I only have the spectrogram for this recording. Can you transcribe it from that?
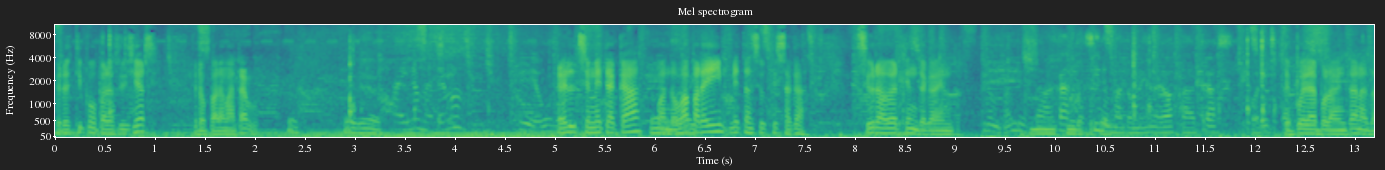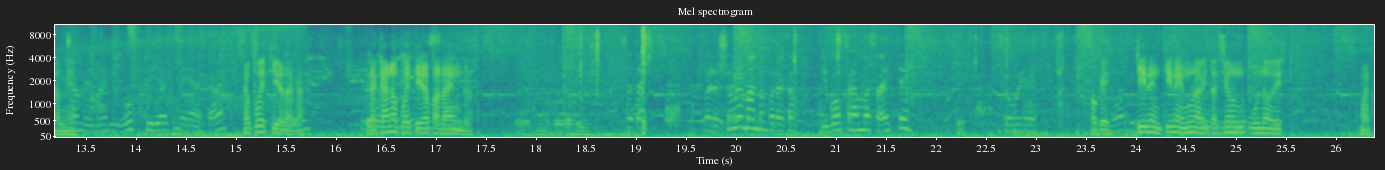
pero es tipo para suicidarse. Pero para matarlo. ¿Ahí nos metemos? Él se mete acá. Cuando va para ahí, métanse ustedes acá. Seguro va a haber gente acá adentro. No, acá, nos mató, me baja de atrás. Por esto. Se puede dar por la ventana también. Escúchame, Mari, vos cuidate de acá. No puedes tirar de acá. De acá no puedes tirar para adentro. Bueno, yo me mando por acá. ¿Y vos, Fran, vas a este? Sí. Yo voy a este. Ok. Tienen, tienen una habitación uno de estos. Bueno,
